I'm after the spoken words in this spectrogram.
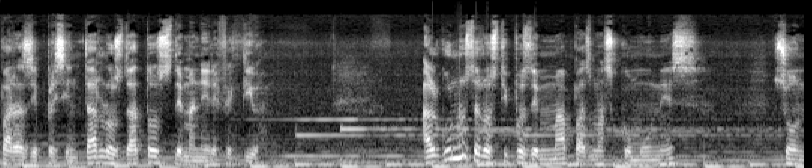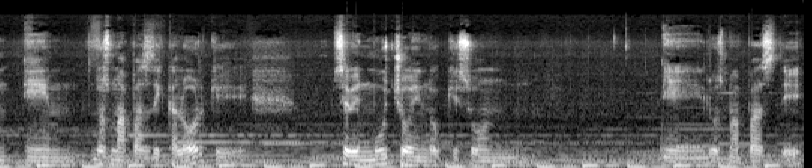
para representar los datos de manera efectiva. Algunos de los tipos de mapas más comunes son em, los mapas de calor que se ven mucho en lo que son eh, los mapas de,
